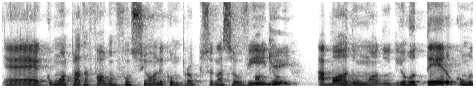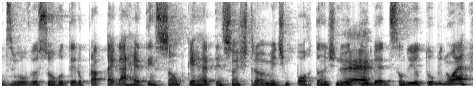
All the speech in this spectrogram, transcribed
é, como a plataforma funciona e como proporcionar seu vídeo. Okay. Aborda um módulo de roteiro, como desenvolver o seu roteiro para pegar retenção, porque retenção é extremamente importante no é. YouTube. A edição do YouTube não é.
